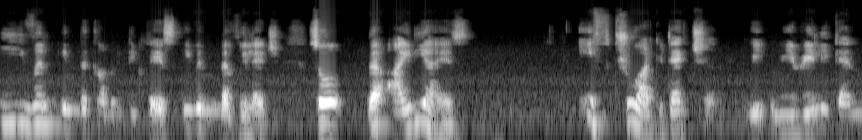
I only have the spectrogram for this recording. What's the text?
even in the community place, even in the village. So the idea is if through architecture we, we really can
